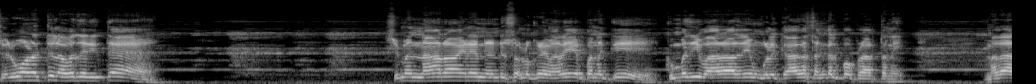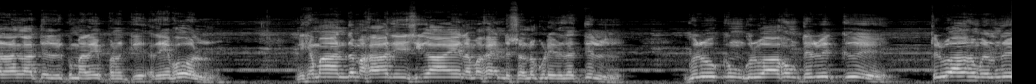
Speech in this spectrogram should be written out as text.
திருவோணத்தில் அவதரித்த ஸ்ரீமன் நாராயணன் என்று சொல்லக்கூடிய மலையப்பனுக்கு கும்பதி வாராதே உங்களுக்காக சங்கல்ப பிரார்த்தனை. மத அரங்காத்தில் இருக்கும் மலையப்பனுக்கு. அதேபோல் நிகமாந்த மகாதேசிகாய நமக என்று சொல்லக்கூடிய விதத்தில் குருவுக்கும் குருவாகும் தெருவுக்கு திருவாகம் இருந்து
